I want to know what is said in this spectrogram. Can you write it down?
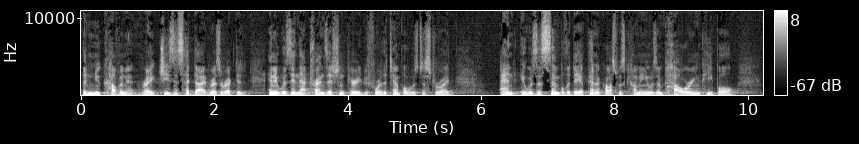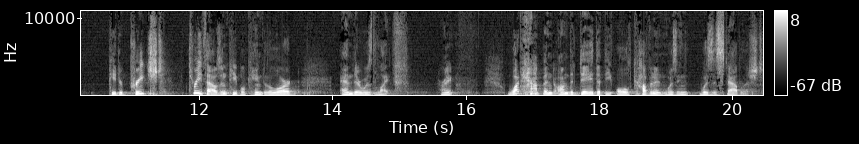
the new covenant, right? Jesus had died, resurrected, and it was in that transition period before the temple was destroyed. And it was a symbol. The day of Pentecost was coming, it was empowering people. Peter preached, 3,000 people came to the Lord, and there was life, right? What happened on the day that the old covenant was, in, was established?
